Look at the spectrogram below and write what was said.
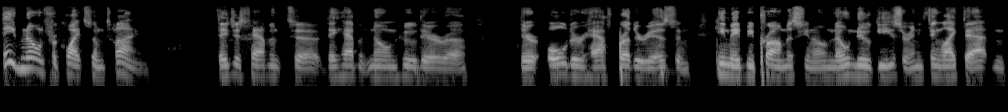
they've known for quite some time. They just haven't uh, they haven't known who their uh, their older half brother is, and he made me promise, you know, no noogies or anything like that, and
